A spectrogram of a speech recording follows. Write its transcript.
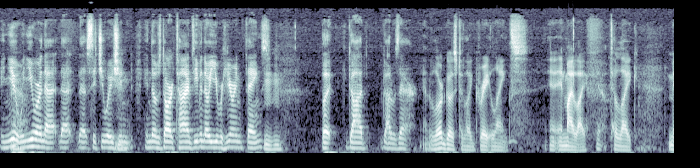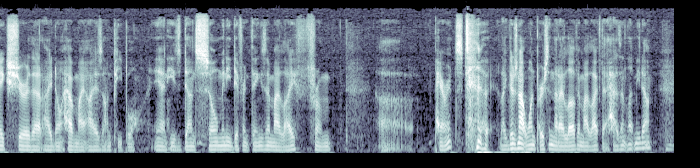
And you, yeah. when you were in that that that situation mm-hmm. in those dark times, even though you were hearing things, mm-hmm. but God God was there. Yeah, the Lord goes to like great lengths in, in my life yeah. to like make sure that I don't have my eyes on people. And He's done so many different things in my life from uh, parents. like, there's not one person that I love in my life that hasn't let me down, mm.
